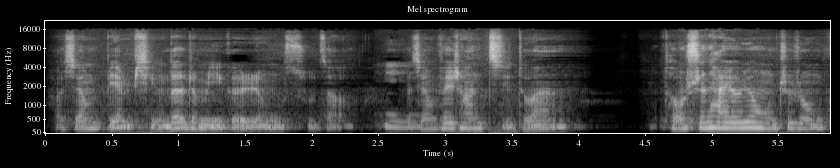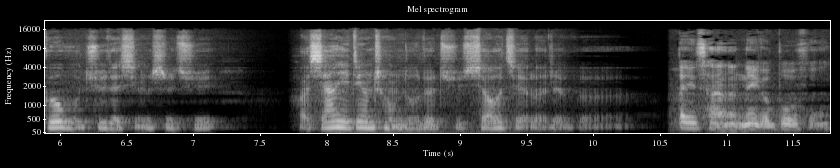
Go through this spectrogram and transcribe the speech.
好像扁平的这么一个人物塑造。好像非常极端，同时他又用这种歌舞剧的形式去，好像一定程度的去消解了这个悲惨的那个部分。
